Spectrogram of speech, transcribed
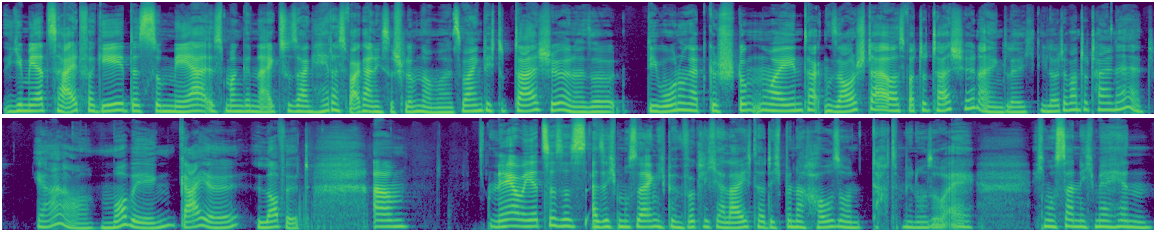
je mehr Zeit vergeht, desto mehr ist man geneigt zu sagen, hey, das war gar nicht so schlimm damals. Es war eigentlich total schön. Also die Wohnung hat gestunken, war jeden Tag ein Saustall, aber es war total schön eigentlich. Die Leute waren total nett. Ja, Mobbing, geil, love it. Ähm, nee, aber jetzt ist es, also ich muss sagen, ich bin wirklich erleichtert. Ich bin nach Hause und dachte mir nur so, ey, ich muss da nicht mehr hin.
